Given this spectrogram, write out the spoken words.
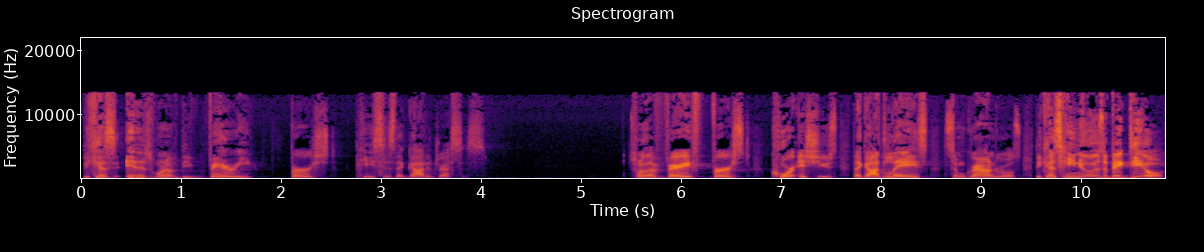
because it is one of the very first pieces that God addresses. It's one of the very first core issues that God lays some ground rules because he knew it was a big deal.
